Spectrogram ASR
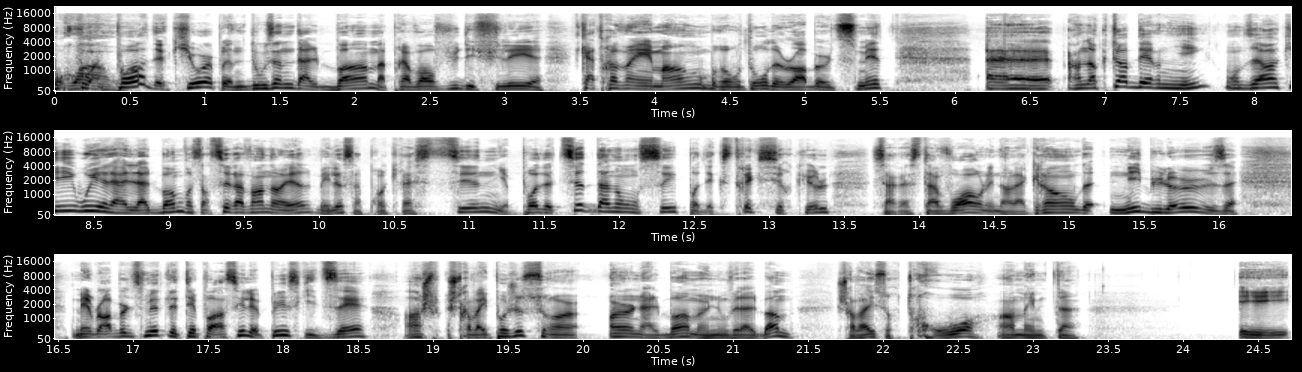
Pourquoi Wow. pas The Cure après une douzaine d'albums, après avoir vu défiler euh, 80 membres autour de Robert Smith? Euh, en octobre dernier, on dit ah, OK, oui, la- l'album va sortir avant Noël, mais là, ça procrastine. Il n'y a pas de titre d'annoncé, pas d'extrait qui circule. Ça reste à voir. On est dans la grande nébuleuse. Mais Robert Smith, l'été passé, le pire, c'est qu'il disait Ah, je, je travaille pas juste sur un, un album, un nouvel album, je travaille sur trois en même temps et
